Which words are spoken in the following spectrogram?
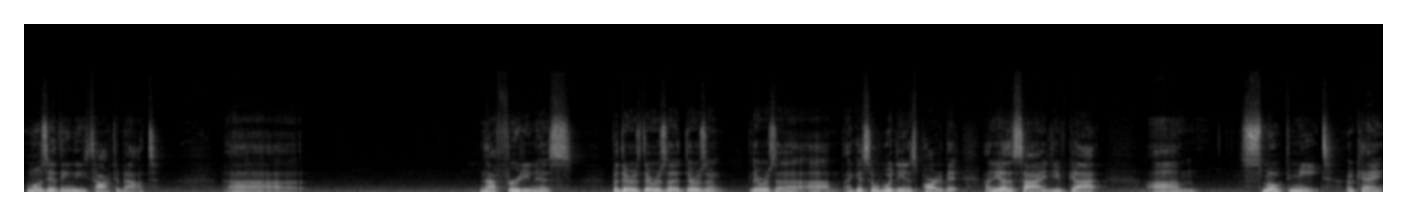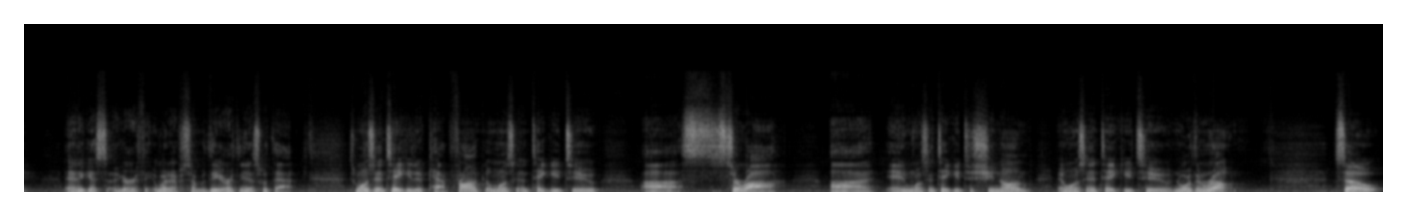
what was the other thing that you talked about? Uh, not fruitiness, but there was there was a there was a there was a uh, I guess a woodiness part of it. On the other side, you've got um, smoked meat, okay, and I guess earth, whatever some of the earthiness with that. So one's going to take you to Cab Franc, and one's going to take you to uh, Syrah, uh, and one's going to take you to Chinon, and one's going to take you to Northern Rhone. So,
